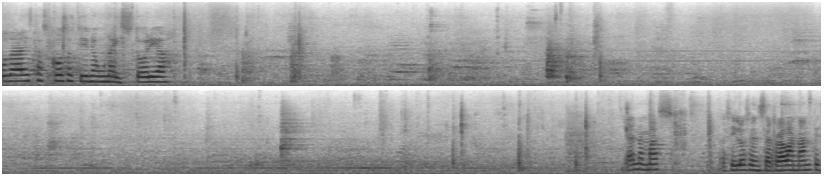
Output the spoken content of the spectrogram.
Todas estas cosas tienen una historia. Ya nomás, así los encerraban antes.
